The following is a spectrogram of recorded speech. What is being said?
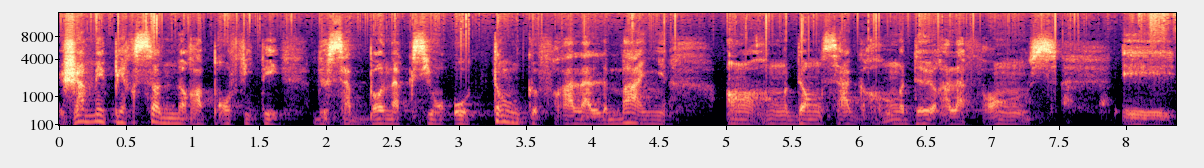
Jamais personne n'aura profité de sa bonne action autant que fera l'Allemagne en rendant sa grandeur à la France et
